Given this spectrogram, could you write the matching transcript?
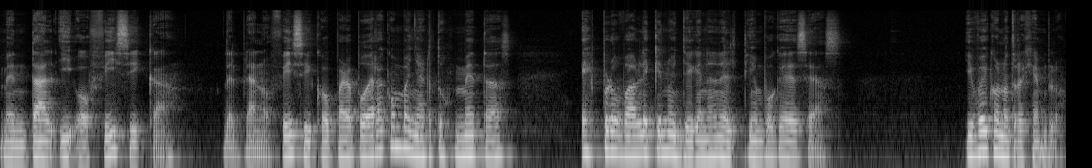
mental y o física del plano físico para poder acompañar tus metas, es probable que no lleguen en el tiempo que deseas. Y voy con otro ejemplo.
